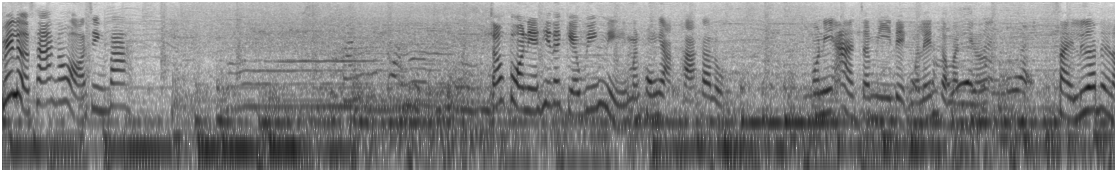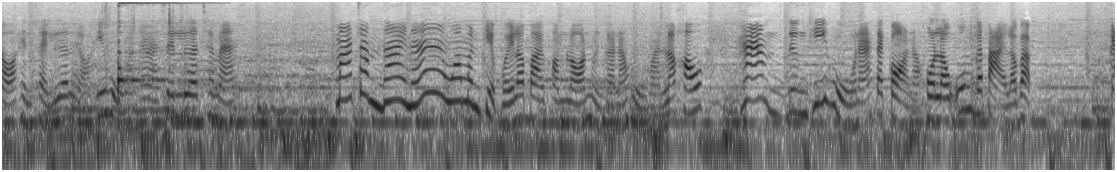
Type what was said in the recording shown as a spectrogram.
ไม่เหลือซากก็หรอจริงป่ะ เจ้าตัวเนี้ยที่ตะเกียบวิ่งหนีมันคงอยากพักอะลูกวันนี้อาจจะมีเด็กมาเล่นกับมันเยอะ ใส่เลือดเลยเหรอ เห็นใส่เลือดเลยเหรอที่หูมันใช่ไหมเส้นเลือดใช่ไหมมาจำได้นะว่ามันเก็บไว้ระบายความร้อนเหมือนกันนะหูมัน แล้วเขาห้ามดึงที่หูนะ แต่ก่อนอะคนเราอุ้มกระต่ายแล้วแบบก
